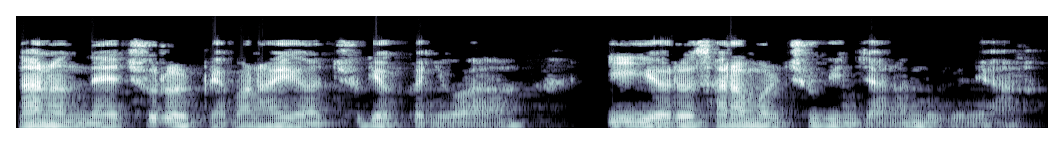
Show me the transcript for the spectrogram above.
나는 내 주를 배반하여 죽였거니와 이 여러 사람을 죽인 자는 누구냐?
